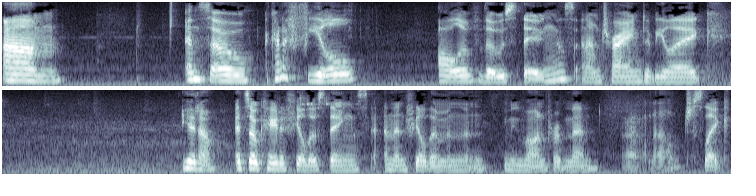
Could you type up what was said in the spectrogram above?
Um, and so I kind of feel all of those things and I'm trying to be like you know, it's okay to feel those things and then feel them and then move on from them. I don't know, just like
